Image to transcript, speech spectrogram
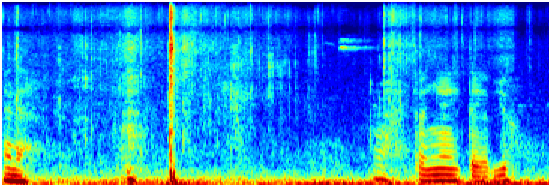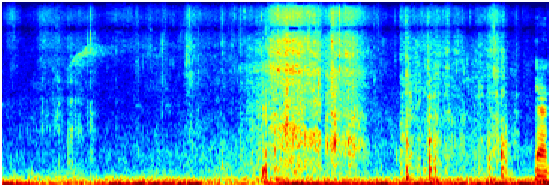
นั่นน่ะอ๋อตัวใหญ่เติบอยู่ อยาก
